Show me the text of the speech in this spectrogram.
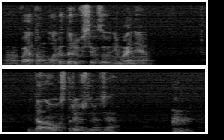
Э, поэтому благодарю всех за внимание и до новых встреч, друзья.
